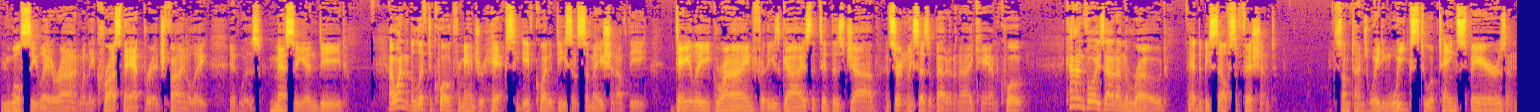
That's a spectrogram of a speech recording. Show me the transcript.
And we'll see later on when they crossed that bridge finally. It was messy indeed. I wanted to lift a quote from Andrew Hicks. He gave quite a decent summation of the daily grind for these guys that did this job, and certainly says it better than I can. Quote Convoys out on the road had to be self sufficient, sometimes waiting weeks to obtain spares and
